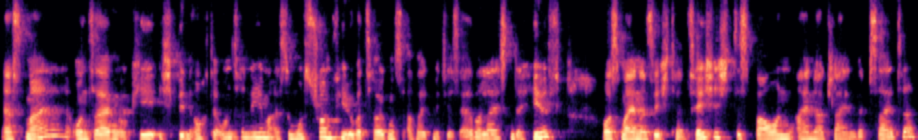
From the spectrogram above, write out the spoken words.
Erstmal und sagen, okay, ich bin auch der Unternehmer. Also du musst schon viel Überzeugungsarbeit mit dir selber leisten. Da hilft aus meiner Sicht tatsächlich das Bauen einer kleinen Webseite,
